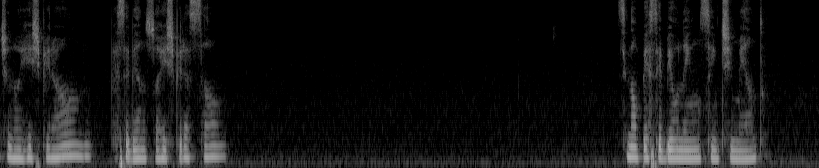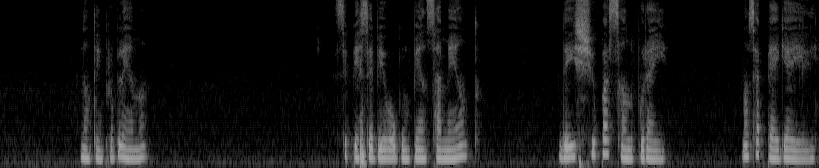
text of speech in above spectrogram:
Continue respirando, percebendo sua respiração. Se não percebeu nenhum sentimento, não tem problema. Se percebeu algum pensamento, deixe-o passando por aí. Não se apegue a ele.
